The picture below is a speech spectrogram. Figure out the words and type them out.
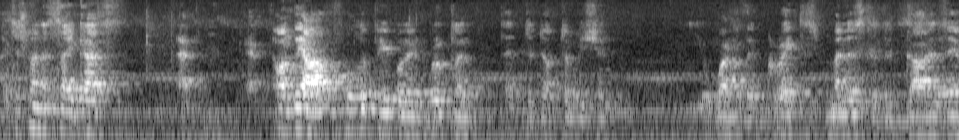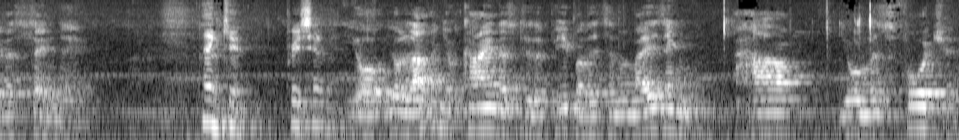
I just want to say, Gus, uh, on behalf of all the people in Brooklyn at the Doctor Mission, you're one of the greatest ministers that God has ever sent there. Thank you. Appreciate it. Your, your love and your kindness to the people, it's amazing how your misfortune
